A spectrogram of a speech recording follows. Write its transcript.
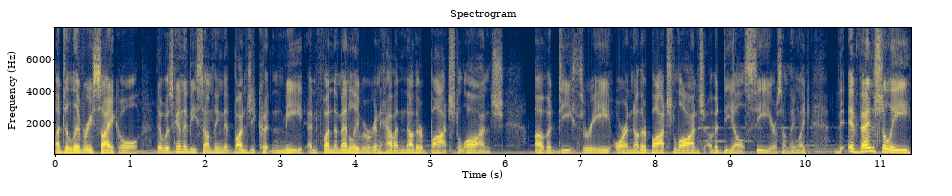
a delivery cycle that was going to be something that Bungie couldn't meet, and fundamentally, we were going to have another botched launch of a D3 or another botched launch of a DLC or something like. Eventually,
